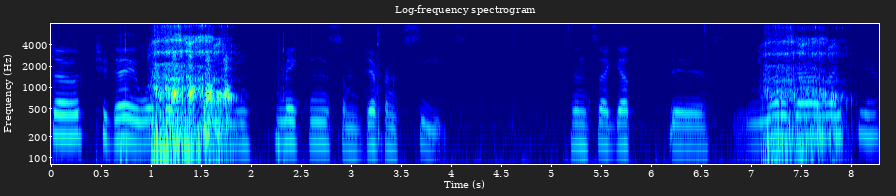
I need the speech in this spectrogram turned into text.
So today we're going to be making some different seeds. Since I got this little guy right here.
